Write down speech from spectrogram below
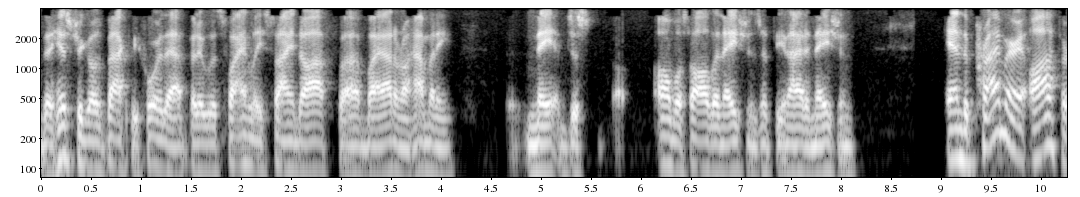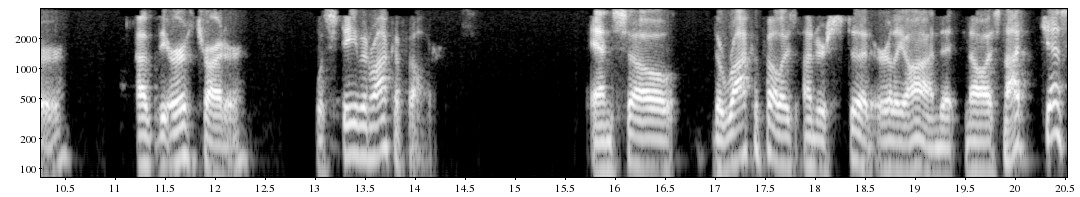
the history goes back before that, but it was finally signed off uh, by I don't know how many, just almost all the nations at the United Nations. And the primary author of the Earth Charter was Stephen Rockefeller. And so the Rockefellers understood early on that no, it's not just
